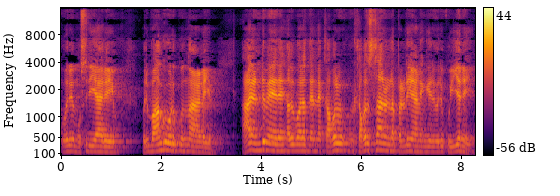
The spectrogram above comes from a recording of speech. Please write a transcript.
ഒരു മുസ്ലിയാരെയും ഒരു ബാങ്ക് കൊടുക്കുന്ന ആളെയും ആ രണ്ടുപേരെ അതുപോലെ തന്നെ കബർ കബർസ്ഥാനുള്ള പള്ളിയാണെങ്കിൽ ഒരു കുയ്യനെയും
